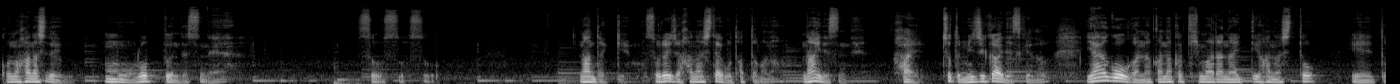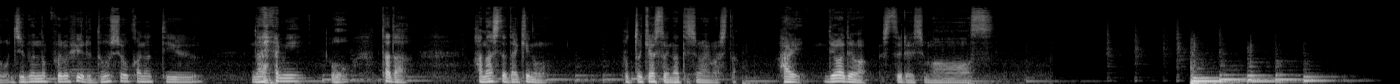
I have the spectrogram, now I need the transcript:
この話でもう6分ですね。そうそうそう。なんだっけ？それ以上話したいことあったかな？ないですね。はい。ちょっと短いですけど屋号がなかなか決まらないっていう話と,、えーと、自分のプロフィールどうしようかなっていう悩みをただ話しただけのポッドキャストになってしまいました。はい。ではでは失礼します。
